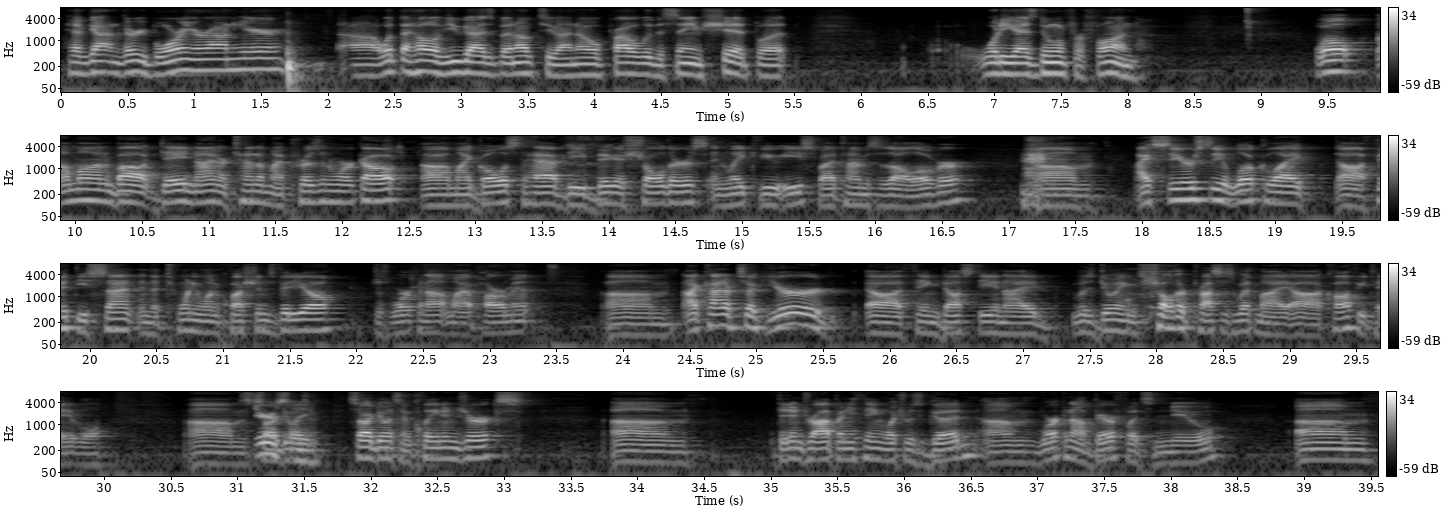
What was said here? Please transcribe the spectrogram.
have gotten very boring around here. Uh, what the hell have you guys been up to? I know probably the same shit, but what are you guys doing for fun? Well, I'm on about day nine or ten of my prison workout. Uh, my goal is to have the biggest shoulders in Lakeview East by the time this is all over. Um, I seriously look like uh, 50 Cent in the 21 Questions video, just working out in my apartment. Um, I kind of took your uh, thing, Dusty, and I was doing shoulder presses with my uh, coffee table. Um, started, Seriously? doing some, started doing some clean and jerks. Um, didn't drop anything, which was good. Um, working out barefoot's new. Um,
